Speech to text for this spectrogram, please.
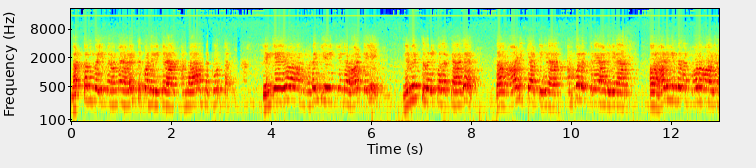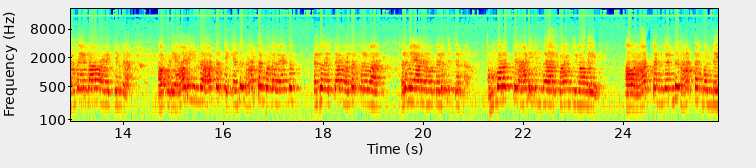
நட்டம் வைத்து நம்மை அழைத்துக் கொண்டிருக்கிறான் அந்த ஆனந்த கூத்தன். எங்கேயோ அவன் முடங்கி இருக்கின்ற வாழ்க்கையை நிமிர்த்து வைப்பதற்காக தான் ஆடி காட்டுகிறான் அம்பலத்திலே ஆடுகிறான். அவர் ஆடுகின்றதன் மூலமாக நம்மை எல்லாம் அழைக்கின்றான். அப்படி ஆடுகின்ற ஆட்டத்தை கண்டு நாட்டம் கொள்ள வேண்டும் என்பதைத்தான் வல்ல பெருமான் அருமையாக நமக்கு எடுத்துச் சொன்னான். அம்பலத்தில் ஆடுகின்றார் பாங்கிமாரே. அவர் ஆட்டம் கண்டு நாட்டம் கொண்டே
